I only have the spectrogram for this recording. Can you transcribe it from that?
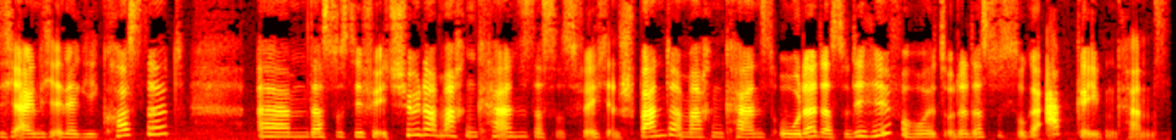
dich eigentlich Energie kostet, ähm, dass du es dir vielleicht schöner machen kannst, dass du es vielleicht entspannter machen kannst oder dass du dir Hilfe holst oder dass du es sogar abgeben kannst.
